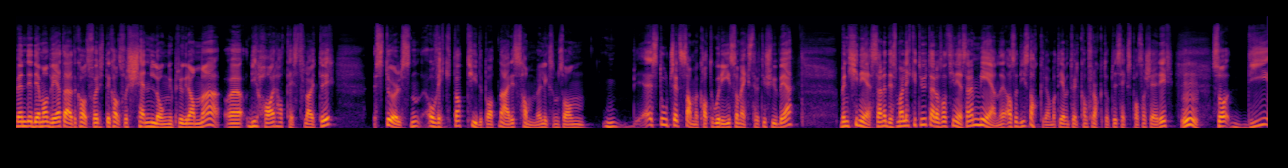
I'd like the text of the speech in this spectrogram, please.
men det, det man vet, er at det kalles for, det kalles for Shenlong-programmet. Eh, de har hatt testflighter. Størrelsen og vekta tyder på at den er i samme liksom sånn Stort sett samme kategori som X-37B. Men kineserne, det som har lekket ut, er altså at kineserne mener altså De snakker om at de eventuelt kan frakte opp til seks passasjerer. Så de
